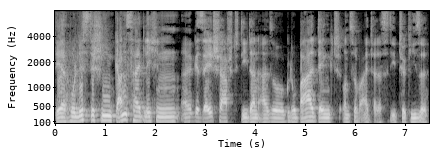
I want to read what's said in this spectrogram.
der holistischen, ganzheitlichen äh, Gesellschaft, die dann also global denkt und so weiter. Das ist die türkise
